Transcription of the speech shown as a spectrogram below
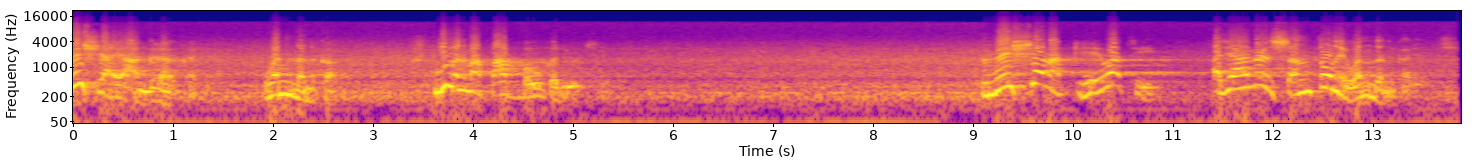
વેશ્યાએ આગ્રહ કર્યો. વંદન કરો. જીવનમાં પાપ બહુ કર્યું છે. વેશ્યાના કહેવાથી અજામેળ સંતોને વંદન કરે છે.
